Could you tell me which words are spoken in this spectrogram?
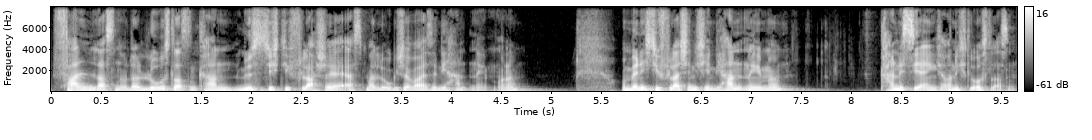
fallen lassen oder loslassen kann, müsste ich die Flasche ja erstmal logischerweise in die Hand nehmen, oder? Und wenn ich die Flasche nicht in die Hand nehme, kann ich sie eigentlich auch nicht loslassen.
